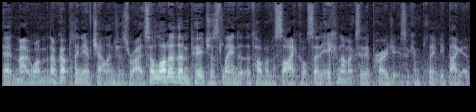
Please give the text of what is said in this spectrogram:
at mo well, they've got plenty of challenges, right? So a lot of them purchase land at the top of a cycle, so the economics of their projects are completely buggered.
